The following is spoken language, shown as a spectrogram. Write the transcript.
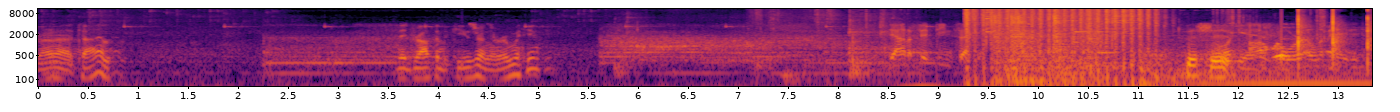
You're running out of time. They dropped the defuser in the room with you? Down to 15 seconds. Good shit. yeah. Op eliminated.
